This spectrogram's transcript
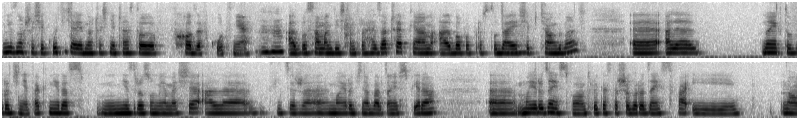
nie znoszę się kłócić, a jednocześnie często wchodzę w kłótnie. Mhm. Albo sama gdzieś tam trochę zaczepiam, albo po prostu daję się wciągnąć, e, ale no jak to w rodzinie, tak? Nieraz nie zrozumiemy się, ale widzę, że moja rodzina bardzo mnie wspiera. E, moje rodzeństwo, mam trójkę starszego rodzeństwa i no,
